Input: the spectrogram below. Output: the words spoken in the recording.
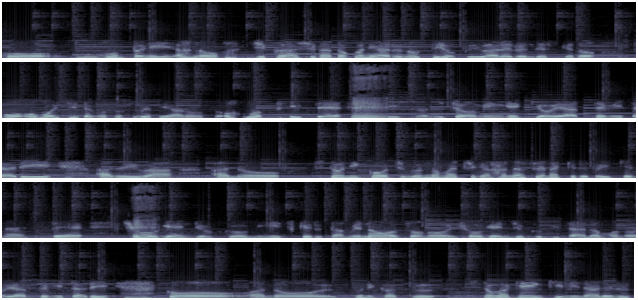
こうもう本当にあの軸足がどこにあるのってよく言われるんですけどもう思いついたことすべてやろうと思っていて、え、一緒に町民劇をやってみたりあるいはあの被人にこう自分の街が話せなければいけないので表現力を身につけるためのその表現塾みたいなものをやってみたりこうあのとにかく人が元気になれる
